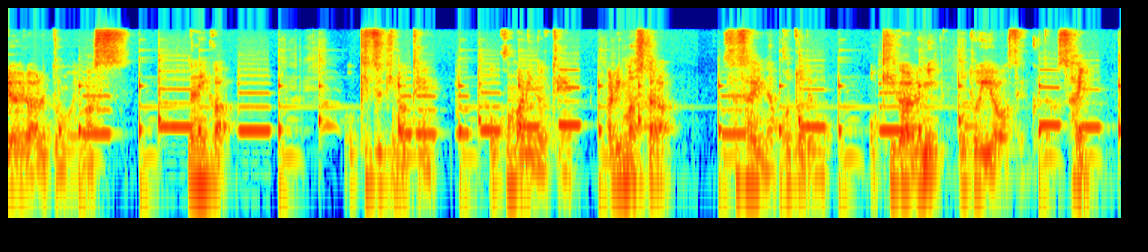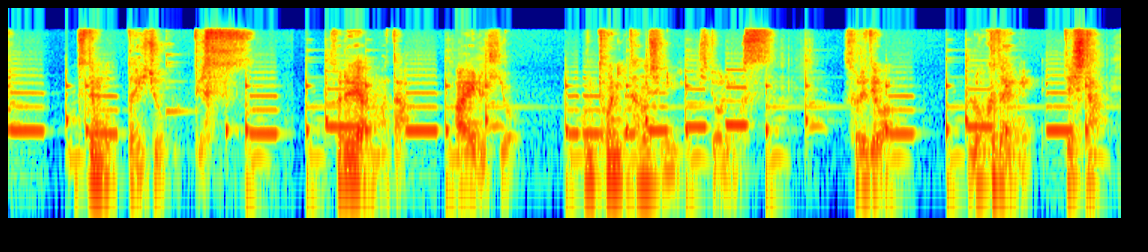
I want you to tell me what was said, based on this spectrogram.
いろいろあると思います。何かお気づきの点、お困りの点ありましたら、些細なことでもお気軽にお問い合わせください。いつでも大丈夫です。それではまた会える日を本当に楽しみにしております。それでは、6代目でした。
